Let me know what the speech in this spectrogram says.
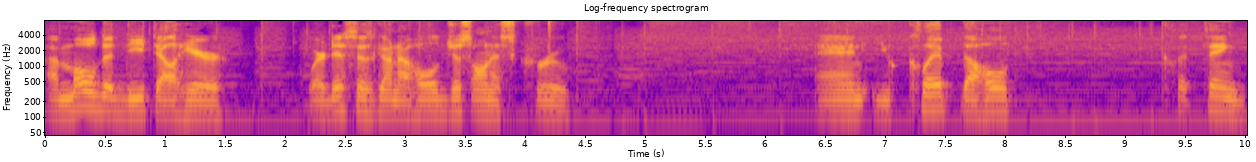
a molded detail here where this is going to hold just on a screw. And you clip the whole thing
